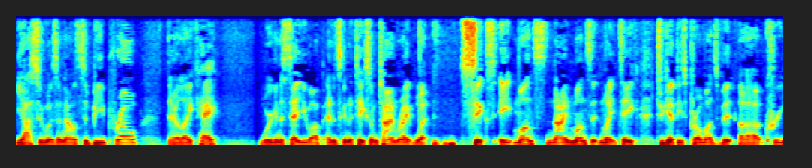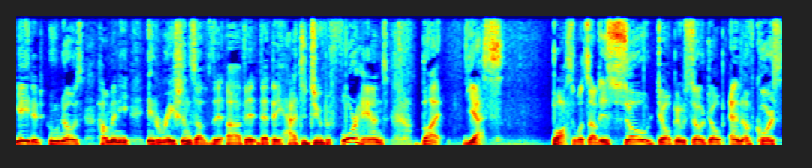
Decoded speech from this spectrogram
Yasu was announced to be pro. They're like, hey, we're going to set you up and it's going to take some time, right? What, six, eight months, nine months it might take to get these pro mods vi- uh, created. Who knows how many iterations of, the, of it that they had to do beforehand. But yes, Boston, what's up? Is so dope. It was so dope. And of course,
